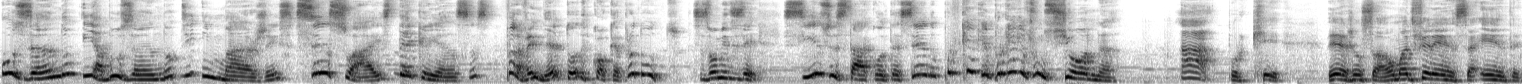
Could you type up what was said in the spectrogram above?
usando e abusando de imagens sensuais de crianças para vender todo e qualquer produto. Vocês vão me dizer, se isso está acontecendo, por que, por que, que funciona? Ah, porque, vejam só, há uma diferença entre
